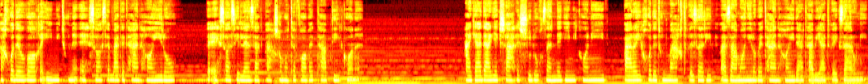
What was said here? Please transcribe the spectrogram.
و خود واقعی می‌تونه احساس بد تنهایی رو به احساسی لذت بخش و متفاوت تبدیل کنه. اگر در یک شهر شلوغ زندگی می کنید برای خودتون وقت بذارید و زمانی رو به تنهایی در طبیعت بگذرونید.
